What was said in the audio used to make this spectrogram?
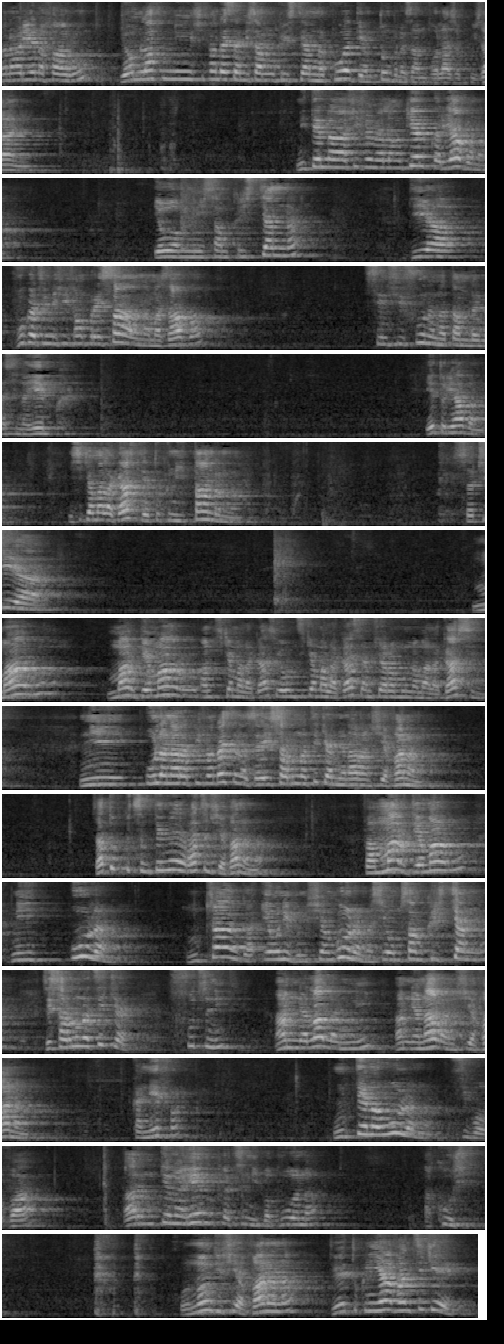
Fanamarihana faharoa, eo amin'ny lafiny fifandraisan'ny isan'ny kristianina koa dia mitombina izany voalazako izany. Ny tena fifamialan-keloka ry havana eo amin'ny samy kristianina dia vokatry ny fifampiresahana mazava sy ny fifonana tamin'ilay nasiana heloka. Eto ry havana, isika Malagasy dia tokony hitandrina satria maro, maro dia maro amintsika Malagasy, eo amintsika Malagasy, amin'ny fiarahamonina Malagasy, ny olana ara-pifandraisana izay isaronantsika amin'ny anaran'ny fihavanana. Za tompoko tsy miteny hoe ratsy ny fihavanana an! Fa maro dia maro ny olana mitranga eo anivon'ny fiangonana sy eo amin'ny samy kristianina izay saronantsika fotsiny amin'ny alalan'ny amin'ny anaran'ny fihavanana. Kanefa ny tena olana tsy voavaha ary ny tena heloka tsy nibabohana akory. Au nom du fihavanana dia hoe tokony hihavantsika e!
